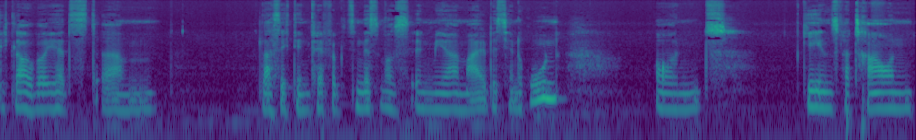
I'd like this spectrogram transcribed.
ich glaube, jetzt ähm, lasse ich den Perfektionismus in mir mal ein bisschen ruhen und gehe ins Vertrauen,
